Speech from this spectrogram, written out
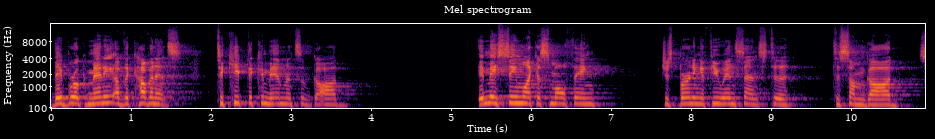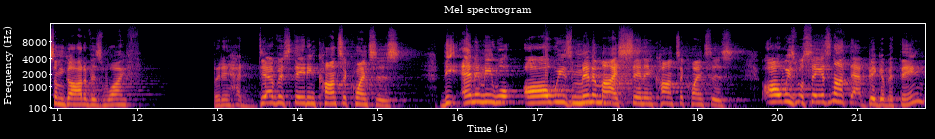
They broke many of the covenants to keep the commandments of God. It may seem like a small thing, just burning a few incense to, to some God, some God of his wife, but it had devastating consequences. The enemy will always minimize sin and consequences always will say it's not that big of a thing.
